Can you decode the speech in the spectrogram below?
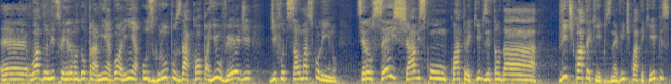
É, o Adonis Ferreira mandou pra mim agorinha os grupos da Copa Rio Verde de futsal masculino. Serão seis chaves com quatro equipes, então dá 24 equipes, né? 24 equipes.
